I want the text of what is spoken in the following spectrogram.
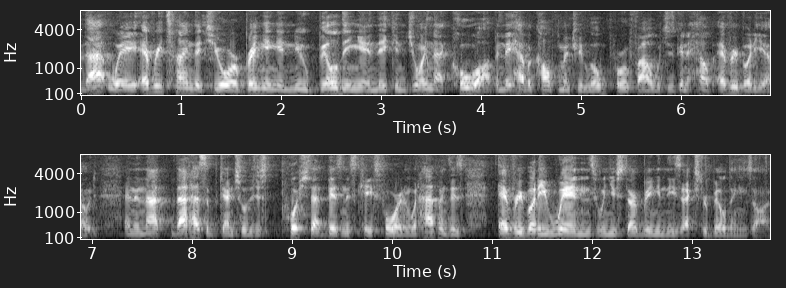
that way, every time that you're bringing a new building in, they can join that co-op and they have a complementary load profile, which is going to help everybody out. And then that that has the potential to just push that business case forward. And what happens is everybody wins when you start bringing these extra buildings on.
